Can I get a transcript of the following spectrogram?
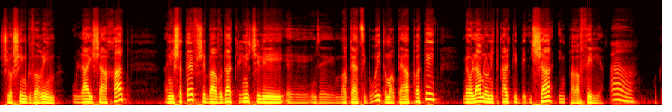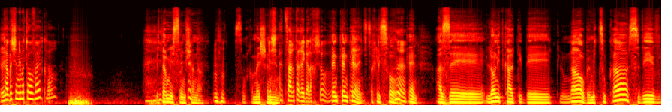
30 גברים אולי אישה אחת. אני אשתף שבעבודה הקלינית שלי, אה, אם זה מרפאה ציבורית או מרפאה פרטית, מעולם לא נתקלתי באישה עם פרפיליה. אה. Okay? כמה שנים אתה עובד כבר? יותר מ-20 שנה, 25 שנים. יש, עצרת רגע לחשוב. כן, כן, כן, הייתי צריך לספור, כן. אז uh, לא נתקלתי בתלונה או במצוקה סביב...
